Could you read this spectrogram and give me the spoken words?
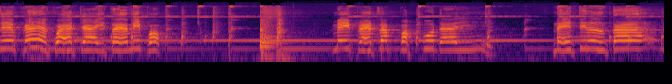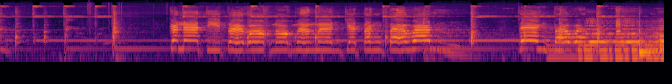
สืบแค่กว่าใจแต่ไม่พบ ไม่แปรจะปรับผู้ใด ในติลตา ณะที่เธอออกนอกเมืองมันจะตั้งตะวันแจ้งตะวัน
